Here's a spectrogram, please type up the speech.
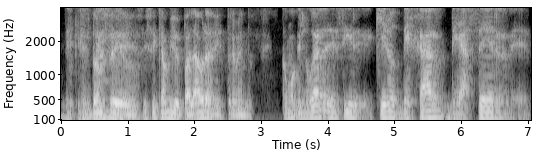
de que el Entonces, cambio- ese cambio de palabras es tremendo. Como que en lugar de decir quiero dejar de hacer, eh,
